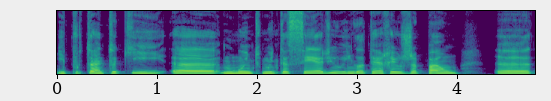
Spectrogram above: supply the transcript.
E, portanto, aqui, uh, muito, muito a sério, a Inglaterra e o Japão uh,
